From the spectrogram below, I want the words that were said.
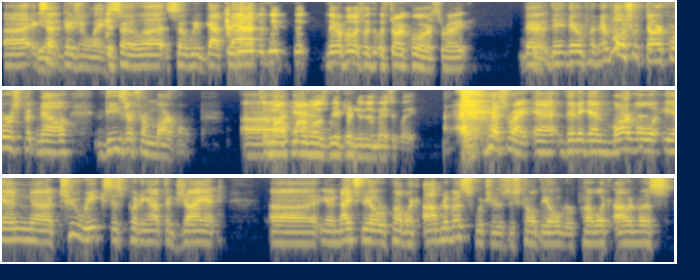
uh, except digitally. So uh, so we've got that. they, they, they were published with, with Dark Horse, right? They're Yeah. they, they're they're published with Dark Horse, but now these are from Marvel. So Uh, Mar- Marvel is reprinting them basically. that's right. Uh, then again, Marvel in uh, two weeks is putting out the giant, uh, you know, Knights of the Old Republic omnibus, which is just called the Old Republic omnibus.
